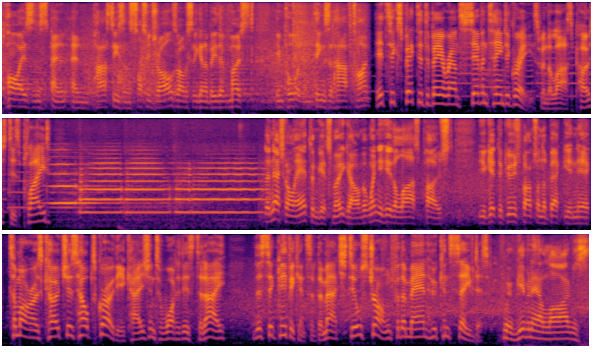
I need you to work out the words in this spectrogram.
Pies and, and, and pasties and sausage rolls are obviously going to be the most important things at half time. It's expected to be around 17 degrees when the last post is played the national anthem gets me going, but when you hear the last post, you get the goosebumps on the back of your neck. Tomorrow's coaches helped grow the occasion to what it is today. The significance of the match still strong for the man who conceived it. We've given our lives.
